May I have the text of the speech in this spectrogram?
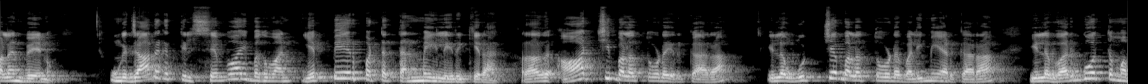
பலன் வேணும். உங்கள் ஜாதகத்தில் செவ்வாய் பகவான் எப்பேற்பட்ட தன்மையில் இருக்கிறார்? அதாவது ஆட்சி பலத்தோடு இருக்காரா? இல்லை உச்ச பலத்தோட வலிமையாக இருக்காரா? இல்லை வர்க்கோத்தம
